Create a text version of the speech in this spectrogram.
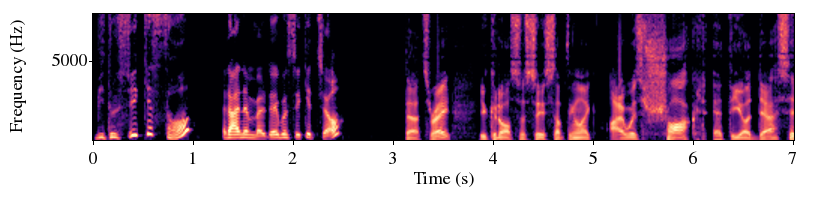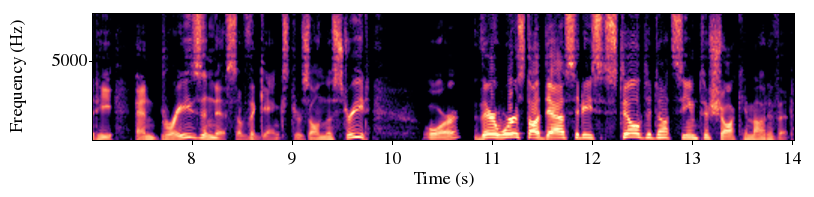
믿을 수 있겠어? 라는 말도 해볼 수 있겠죠. That's right. You could also say something like, I was shocked at the audacity and brazenness of the gangsters on the street. Or, their worst audacities still did not seem to shock him out of it.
